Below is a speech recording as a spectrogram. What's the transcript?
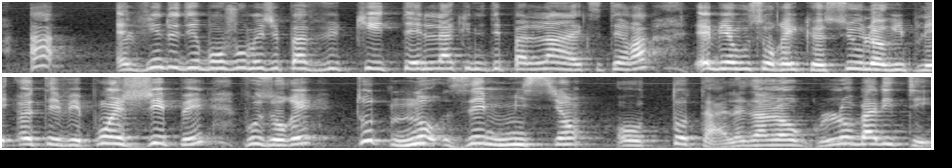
« Ah, elle vient de dire bonjour, mais j'ai pas vu qui était là, qui n'était pas là, etc. Eh bien, vous saurez que sur le replay etv.gp, vous aurez toutes nos émissions au total, dans leur globalité.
